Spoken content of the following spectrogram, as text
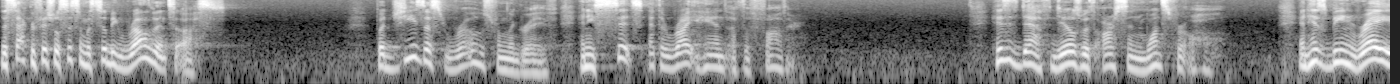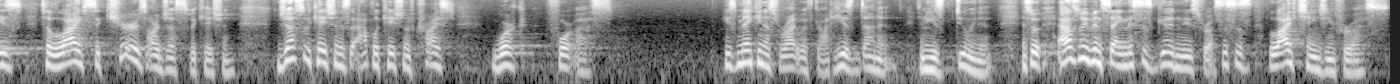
The sacrificial system would still be relevant to us. But Jesus rose from the grave, and he sits at the right hand of the Father. His death deals with our sin once for all. And his being raised to life secures our justification. Justification is the application of Christ's work for us. He's making us right with God. He has done it, and he's doing it. And so, as we've been saying, this is good news for us. This is life changing for us.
